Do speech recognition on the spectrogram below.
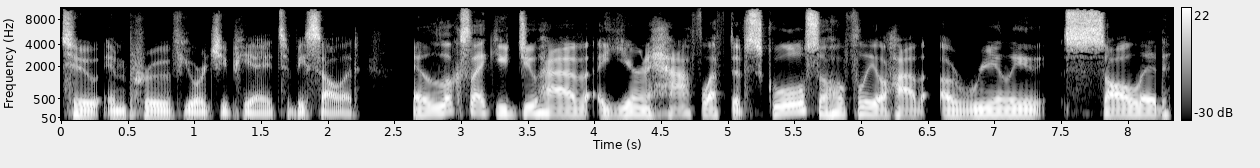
to improve your GPA to be solid. It looks like you do have a year and a half left of school, so hopefully you'll have a really solid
